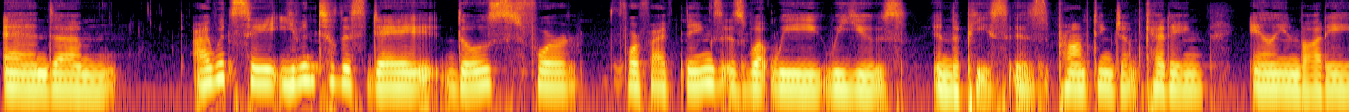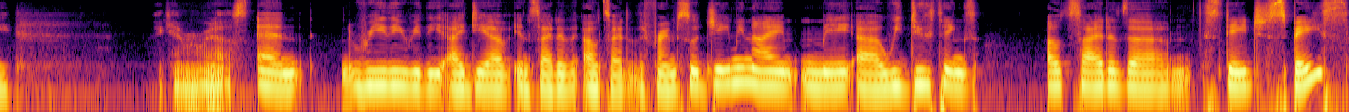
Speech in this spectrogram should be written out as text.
And um, I would say even to this day, those four four or five things is what we we use in the piece is prompting, jump cutting, alien body. I can't remember what else, and really, really idea of inside of the outside of the frame. So Jamie and I may uh, we do things outside of the um, stage space.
